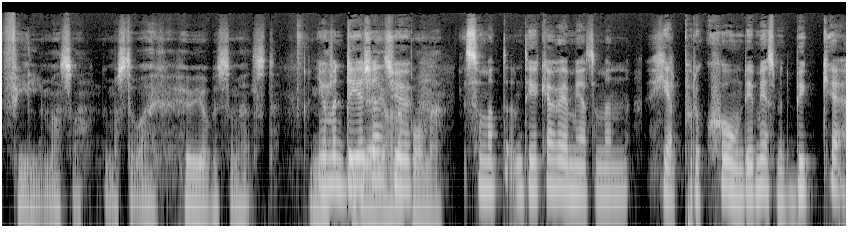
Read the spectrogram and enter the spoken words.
film alltså. Det måste vara hur jobbigt som helst. Jo, men det känns ju-. Som att det kanske är mer som en hel produktion. Det är mer som ett bygge.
